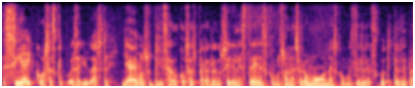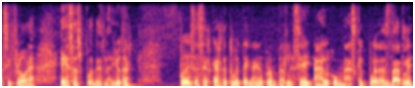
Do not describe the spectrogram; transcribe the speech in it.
sí hay cosas que puedes ayudarle. Ya hemos utilizado cosas para reducir el estrés, como son las feromonas, como las gotitas de pasiflora, esas pueden ayudar puedes acercarte a tu veterinario y preguntarle si hay algo más que puedas darle.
